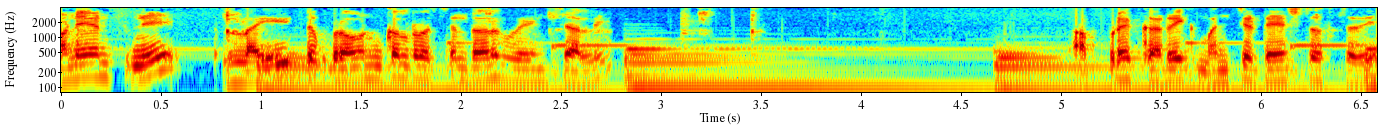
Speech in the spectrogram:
ఆనియన్స్ని లైట్ బ్రౌన్ కలర్ వచ్చేంత వరకు వేయించాలి. అప్పుడే కర్రీకి మంచి టేస్ట్ వస్తుంది.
